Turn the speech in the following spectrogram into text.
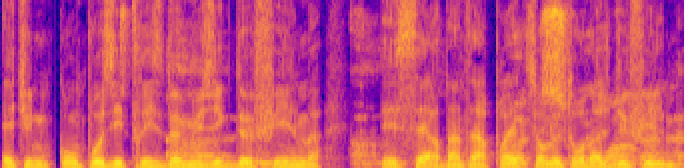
est une compositrice de musique de film et sert d'interprète sur le tournage du film.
